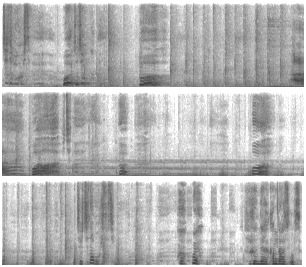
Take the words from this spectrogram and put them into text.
쳐다보고 있어. 와, 쫓아온다. 와, 와, 미쳤다. 우와, 쟤 쳐다보고 있어 지금. 아, 뭐야? 이건 내가 감당할 수가 없어.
